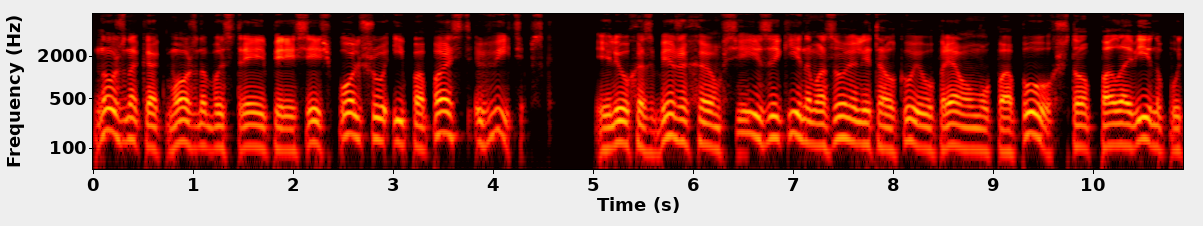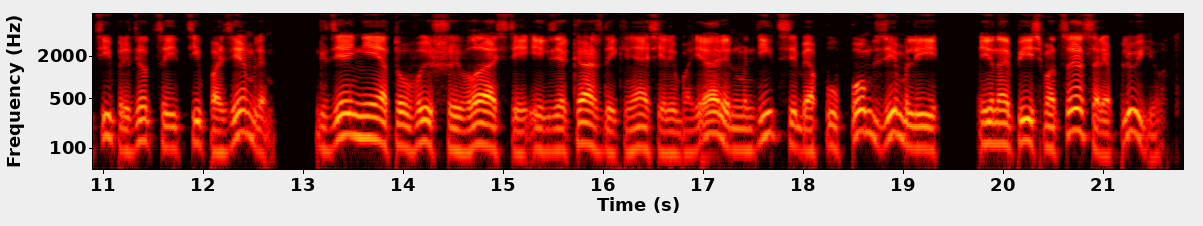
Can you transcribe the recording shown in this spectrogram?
нужно как можно быстрее пересечь Польшу и попасть в Витебск. Илюха с Бежихом все языки намазолили, толкуя упрямому попу, что половину пути придется идти по землям, где нету высшей власти и где каждый князь или боярин мнит себя пупом земли и на письма цесаря плюет.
